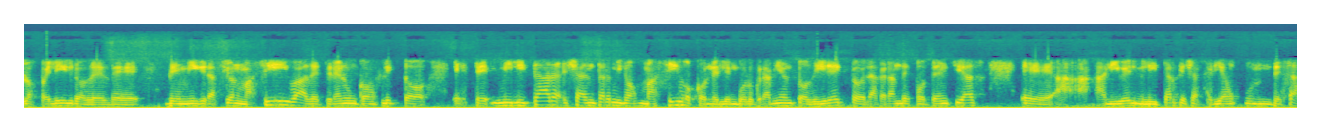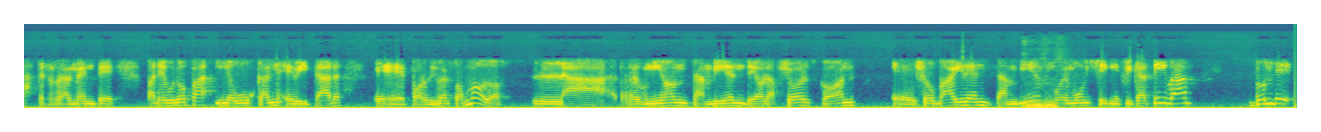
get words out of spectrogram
los peligros de, de, inmigración masiva, de tener un conflicto este, militar ya en términos masivos con el involucramiento directo de las grandes potencias eh, a, nivel militar, que ya sería un, desastre realmente para Europa y lo buscan evitar eh, por diversos modos. La reunión también de Olaf Scholz con eh, Joe Biden también fue muy significativa, donde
